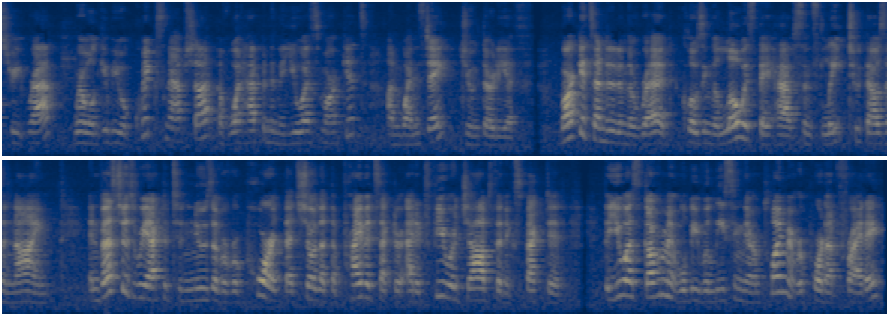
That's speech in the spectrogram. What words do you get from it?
Street Wrap, where we'll give you a quick snapshot of what happened in the U.S. markets on Wednesday, June 30th. Markets ended in the red, closing the lowest they have since late 2009. Investors reacted to news of a report that showed that the private sector added fewer jobs than expected. The U.S. government will be releasing their employment report on Friday,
